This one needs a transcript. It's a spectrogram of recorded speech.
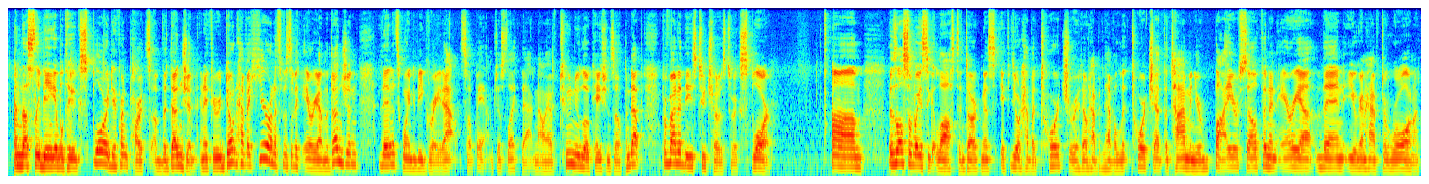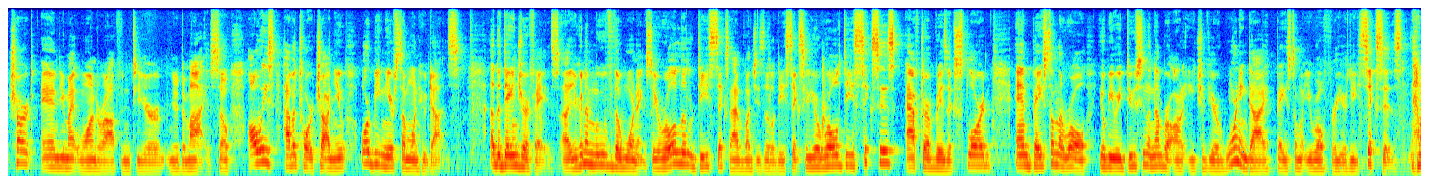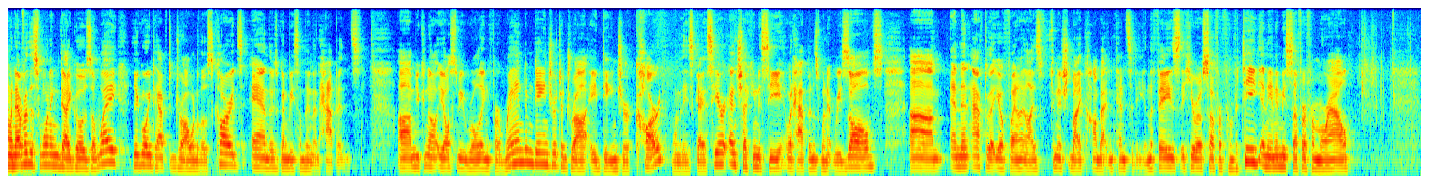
And thusly being able to explore different parts of the dungeon. And if you don't have a hero in a specific area on the dungeon, then it's going to be grayed out. So bam, just like that. Now I have two new locations opened up, provided these two chose to explore. Um, there's also ways to get lost in darkness. If you don't have a torch or you don't happen to have a lit torch at the time and you're by yourself in an area, then you're going to have to roll on a chart and you might wander off into your, your demise. So always have a torch on you or be near someone who does uh, the danger phase. Uh, you're going to move the warning. So you roll a little d6. I have a bunch of these little d6 here. You'll roll d6s after everybody's explored. And based on the roll, you'll be reducing the number on each of your warning die based on what you roll for your d6s. And whenever this warning die goes away, you're going to have to draw one of those cards and there's going to be something that happens. Um, you can also be rolling for random danger to draw a danger card, one of these guys here, and checking to see what happens when it resolves. Um, and then after that, you'll finalize finish by combat intensity. In the phase, the heroes suffer from fatigue and the enemies suffer from morale.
